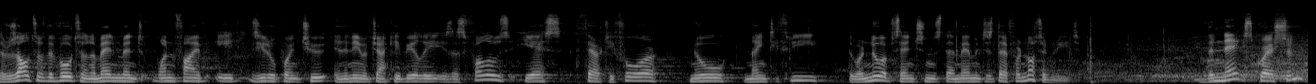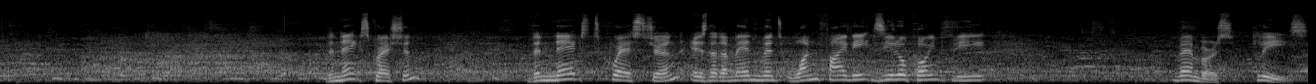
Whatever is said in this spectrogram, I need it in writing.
The result of the vote on Amendment 1580.2 in the name of Jackie Baillie is as follows. Yes, 34. No, 93. There were no abstentions. The amendment is therefore not agreed. The next question... The next question... The next question is that Amendment 1580.3... Members, please.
